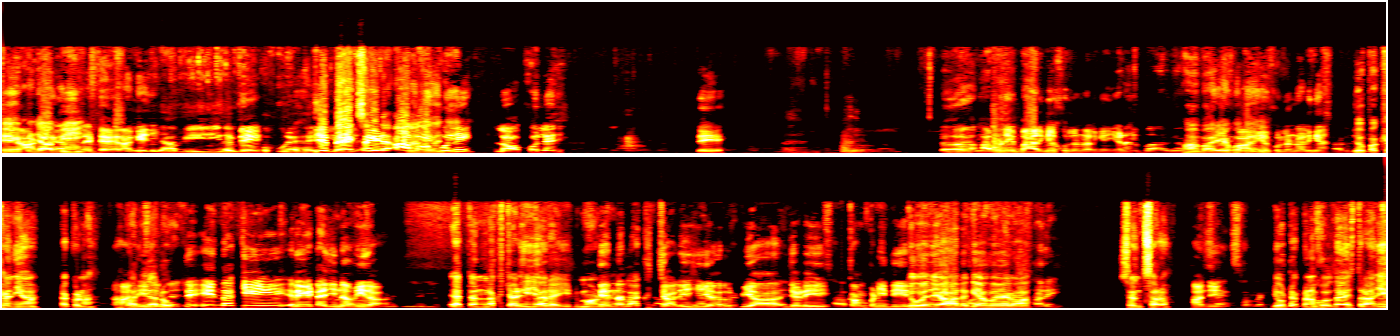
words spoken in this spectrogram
ਛੇ 59 ਪੰਜਾਹ ਵੀਹ। ਵਾਲੇ ਟਾਇਰ ਆ ਗਏ ਜੀ। 50 20 ਜੀ ਰੈਂਪ ਪੂਰੇ ਹੈ ਜੇ ਬੈਕ ਸਾਈਡ ਆ ਲੌਕ। ਖੋਲੀ ਲੌਕ ਖੋਲਿਆ ਜੀ। ਤੇ ਆਪਣੇ ਬਾਰੀਆਂ ਖੁੱਲਣ ਵਾਲੀਆਂ ਜੀ ਹਨਾ ਬਾਰੀਆਂ ਹਾਂ ਬਾਰੀਆਂ ਬਾਰੀਆਂ ਖੋਲਣੀਆਂ ਖੁੱਲਣ ਵਾਲੀਆਂ। ਜੋ ਪੱਖਿਆਂ ਦੀਆਂ ਢੱਕਣ। ਬਾਰੀ ਲਾ ਲਓ। ਤੇ ਇਹਦਾ ਕੀ ਰੇਟ ਹੈ ਜੀ ਨਵੀਂ ਦਾ? ਹੈ ਜੀ? ਇਹ 3 ਲੱਖ 40 ਹਜ਼ਾਰ ਹੈ ਜੀ ਡਿਮਾਂਡ 3 ਲੱਖ 40 ਹਜ਼ਾਰ ਰੁਪਿਆ ਜਿਹੜੀ ਕੰਪਨੀ ਦੇ ਰਹੀ ਜੋ ਇਹਦੇ ਆਹ ਲੱਗਿਆ ਹੋਇਆਗਾ ਸਾਰੇ? ਸੈਂਸਰ। ਹਾਂਜੀ। ਜੋ ਢੱਕਣ ਖੁੱਲਦਾ ਇਸ ਤਰ੍ਹਾਂ ਜੀ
